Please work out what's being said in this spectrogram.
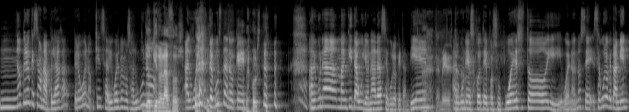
Mm, no creo que sea una plaga, pero bueno, quién sabe, igual vemos alguno. Yo quiero lazos. ¿Alguna, ¿Te gustan o qué? Me gusta. Alguna manquita bullonada, seguro que también. Ah, también Algún escote, por supuesto. Y bueno, no sé. Seguro que también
